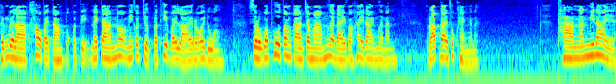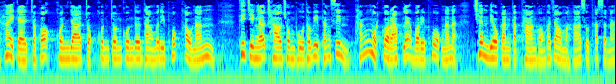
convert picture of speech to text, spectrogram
ถึงเวลาเข้าไปตามปกติ ในการนอกนี้ก็จุดประทีปไว้หลายร้อยดวง สรุปว่าผู้ต้องการจะมาเมื่อใดก็ให้ได้เมื่อนั้น รับได้ทุกแห่งนะ ทานนั้นไม่ได้ให้แก่เฉพาะคนยาจกคนจนคนเดินทางบริพกเท่านั้น ที่จริงแล้วชาวชมพูทวีปทั้งสิ้น ทั้งหมดก็รับและบริโภคนั้นอะ เช่นเดียวกันกับทานของพระเจ้ามหาสุทัศนะ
